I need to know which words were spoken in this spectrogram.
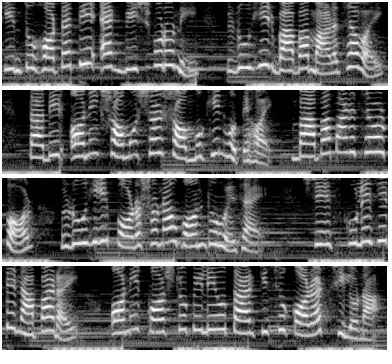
কিন্তু হঠাৎই এক বিস্ফোরণে রুহির বাবা মারা যাওয়ায় তাদের অনেক সমস্যার সম্মুখীন হতে হয়। বাবা মারা যাওয়ার পর রুহির পড়াশোনাও বন্ধ হয়ে যায়। সে স্কুলে যেতে না পারায় অনেক কষ্ট পেলেও তার কিছু করার ছিল না।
